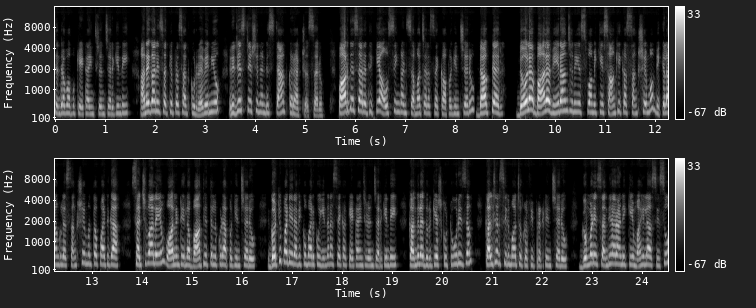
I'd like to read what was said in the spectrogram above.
చంద్రబాబు కేటాయించడం జరిగింది. అనగాని సత్యప్రసాద్కు రెవెన్యూ రిజిస్ట్రేషన్ అండ్ స్టాంప్ ఖరారు చేశారు. పార్థసారథికి హౌసింగ్ అండ్ సమాచార శాఖ అప్పగించారు. డాక్టర్ డోలా బాల వీరాంజనేయ స్వామికి సాంఘిక సంక్షేమం వికలాంగుల సంక్షేమంతో పాటుగా సచివాలయం వాలంటీర్ల బాధ్యతలను కూడా అప్పగించారు. గొట్టుపాటి రవికుమార్కు ఇంధన శాఖ కేటాయించడం జరిగింది. కందుల దుర్గేష్కు టూరిజం కల్చర్ సినిమాటోగ్రఫీ ప్రకటించారు. గుమ్మడి సంధ్యారాణికి మహిళా శిశు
